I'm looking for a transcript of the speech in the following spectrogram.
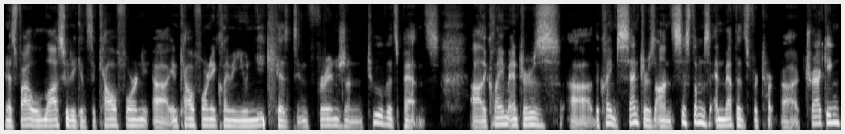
and has filed a lawsuit against the California uh, in California, claiming Yuneec has infringed on two of its patents. Uh, the claim enters uh, the claim centers on systems and methods for tar- uh, tracking.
